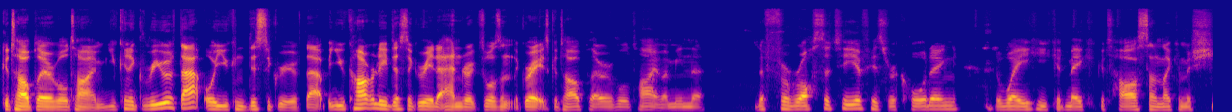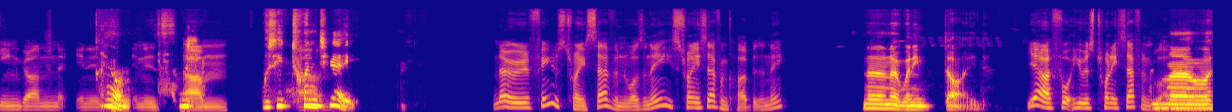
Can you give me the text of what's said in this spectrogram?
guitar player of all time? You can agree with that or you can disagree with that, but you can't really disagree that Hendrix wasn't the greatest guitar player of all time. I mean the the ferocity of his recording, the way he could make a guitar sound like a machine gun in his Hang on, in his um Was he 28? no, I think he was 27, wasn't he? He's 27 club, isn't he? no, no, no. When he died. Yeah, I thought he was 27 club. No.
